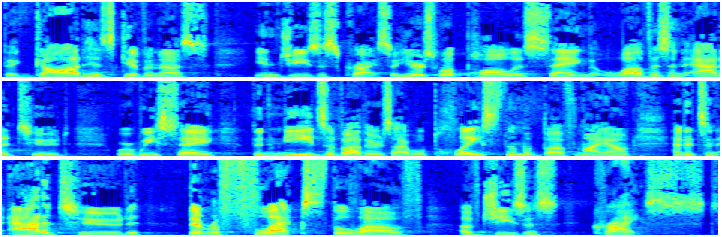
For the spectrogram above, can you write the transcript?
that God has given us in Jesus Christ. So here's what Paul is saying that love is an attitude where we say, the needs of others, I will place them above my own. And it's an attitude that reflects the love of Jesus Christ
